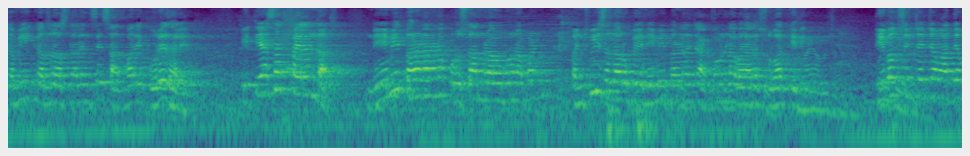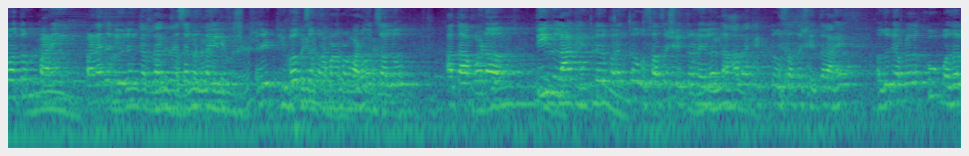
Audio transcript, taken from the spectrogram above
कमी कर्ज असणाऱ्यांचे सातबारे कोरे झाले. इतिहासात पहिल्यांदाच नियमित भरणाऱ्यांना प्रोत्साहन मिळावं म्हणून आपण पंचवीस हजार रुपये नियमित भरणाऱ्यांच्या अकाउंटला भरायला सुरुवात केली. ठिबक सिंचनच्या माध्यमातून पाणी पाण्याचं नियोजन करता कसं करता येईल? म्हणजे ठिबकचं प्रमाण आपण वाढवत चाललो. आता आपण तीन लाख हेक्टर पर्यंत क्षेत्र नेलं. दहा लाख हेक्टर उसाचं क्षेत्र आहे. अजूनही आपल्याला खूप बदल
